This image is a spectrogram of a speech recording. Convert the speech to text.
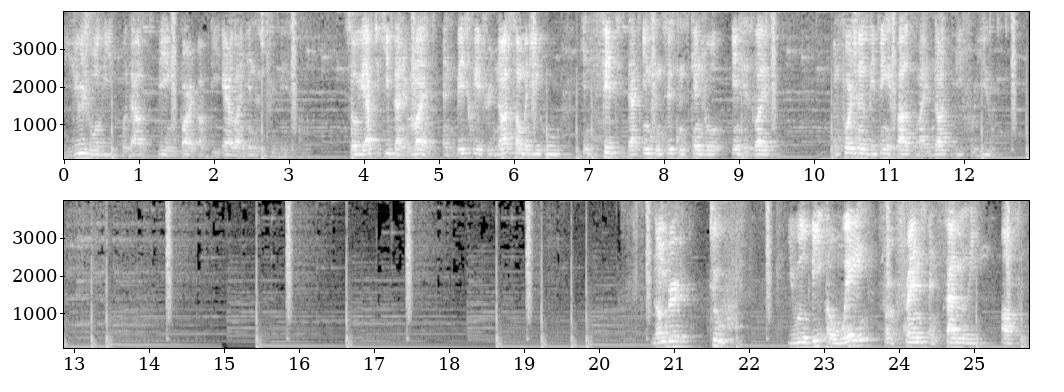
usually without being part of the airline industry basically. So you have to keep that in mind. And basically if you're not somebody who can fit that inconsistent schedule in his life, unfortunately being a pilot might not be for you. Number two, you will be away from friends and family often.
